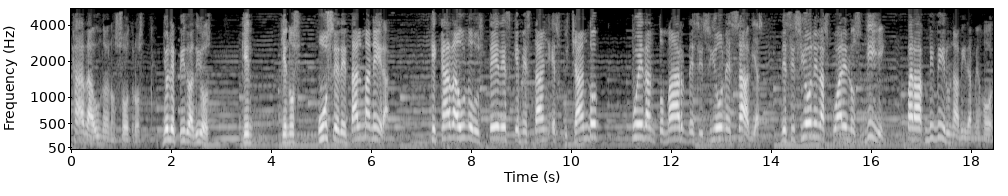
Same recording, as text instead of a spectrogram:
cada uno de nosotros. Yo le pido a Dios que que nos use de tal manera que cada uno de ustedes que me están escuchando puedan tomar decisiones sabias, decisiones las cuales los guíen para vivir una vida mejor.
